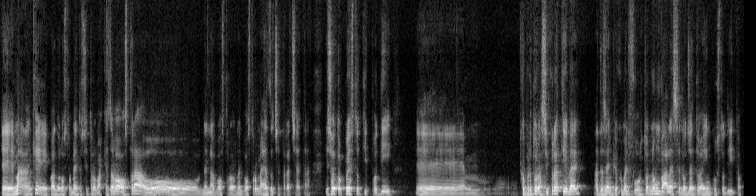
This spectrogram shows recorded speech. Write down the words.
eh, ma anche quando lo strumento si trova a casa vostra o vostro, nel vostro mezzo, eccetera, eccetera. Di solito questo tipo di eh, coperture assicurative, ad esempio come il furto, non vale se l'oggetto è incustodito.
